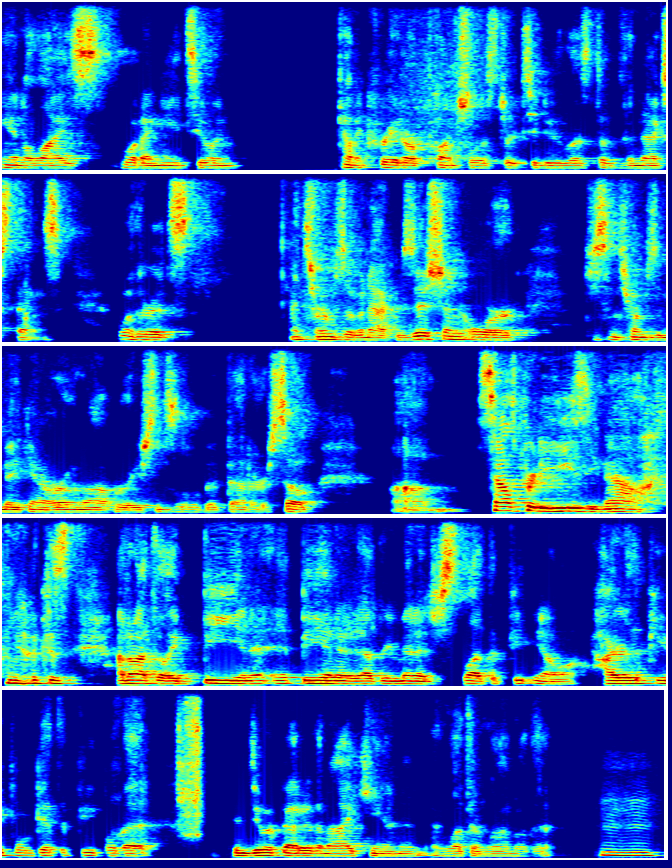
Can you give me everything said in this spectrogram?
analyze what I need to and kind of create our punch list or to do list of the next things, whether it's in terms of an acquisition or just in terms of making our own operations a little bit better. So um, sounds pretty easy now, you know, because I don't have to like be in it, be in it every minute. Just let the you know hire the people, get the people that can do it better than I can, and, and let them run with it. Mm-hmm.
